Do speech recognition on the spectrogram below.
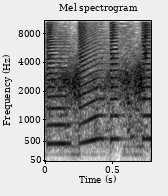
Thank you.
